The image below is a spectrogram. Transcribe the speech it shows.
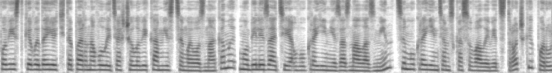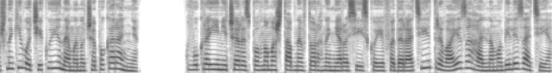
Повістки видають тепер на вулицях чоловікам із цими ознаками. Мобілізація в Україні зазнала змін. Цим українцям скасували відстрочки, порушників очікує неминуче покарання. В Україні через повномасштабне вторгнення Російської Федерації триває загальна мобілізація.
